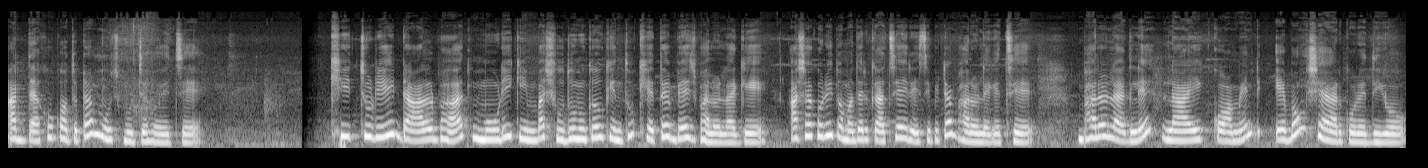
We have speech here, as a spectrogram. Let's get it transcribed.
আর দেখো কতটা মুচমুচে হয়েছে। খিচুড়ি, ডাল ভাত, মুড়ি কিংবা শুধু মুখেও কিন্তু খেতে বেশ ভালো লাগে। আশা করি তোমাদের কাছে এই রেসিপিটা ভালো লেগেছে। ভালো লাগলে লাইক কমেন্ট এবং শেয়ার করে দিও।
